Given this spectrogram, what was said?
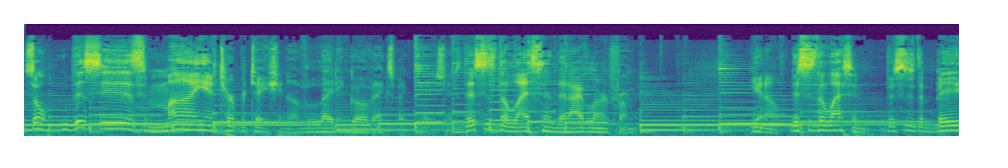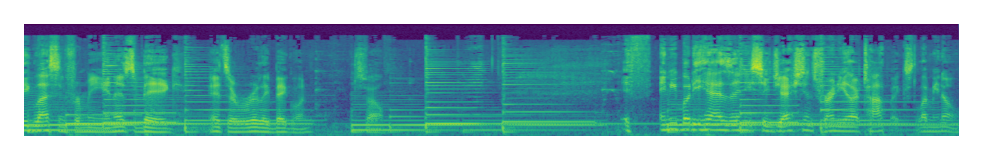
So, this is my interpretation of letting go of expectations. This is the lesson that I've learned from it. You know, this is the lesson. This is the big lesson for me, and it's big. It's a really big one. So, if anybody has any suggestions for any other topics, let me know.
